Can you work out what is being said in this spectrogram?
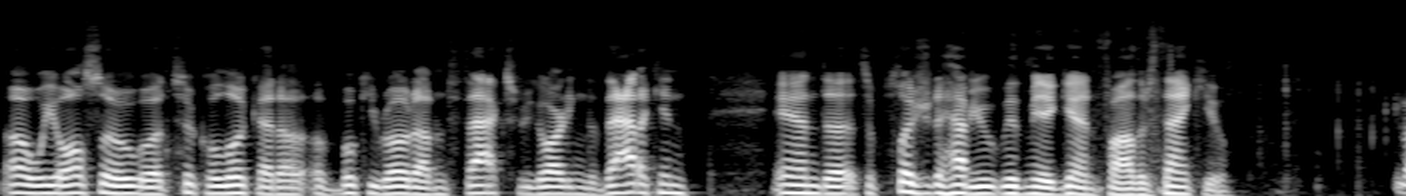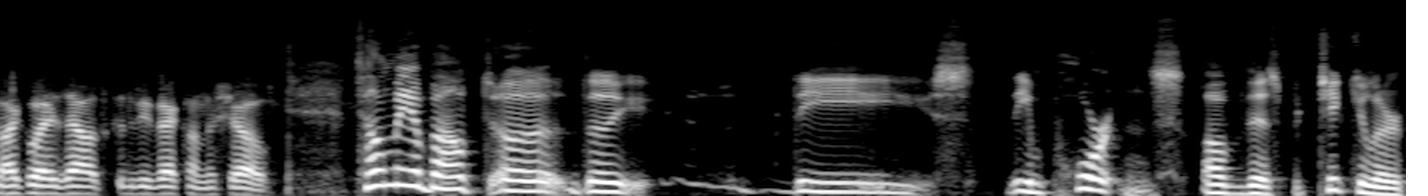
Uh, we also uh, took a look at a, a, book he wrote on facts regarding the Vatican. And uh, it's a pleasure to have you with me again, Father. Thank you. Likewise, Al. It's good to be back on the show. Tell me about uh, the the the importance of this particular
